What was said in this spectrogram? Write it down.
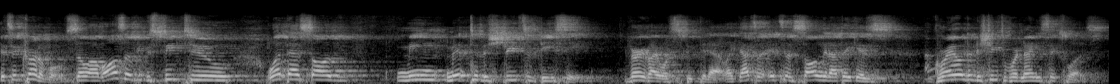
it's incredible. So um, also, if you could speak to what that song mean meant to the streets of DC, if everybody wants to speak to that. Like that's a, it's a song that I think is ground in the streets of where '96 was.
